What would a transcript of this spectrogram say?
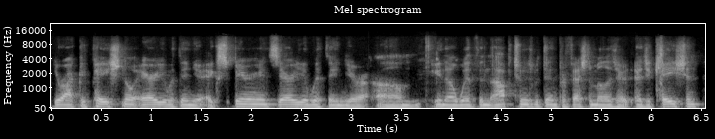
your occupational area, within your experience area, within your, um, you know, within opportunities within professional military education.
